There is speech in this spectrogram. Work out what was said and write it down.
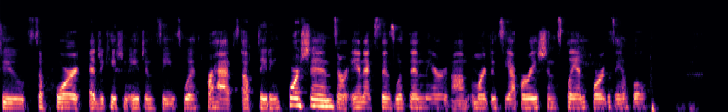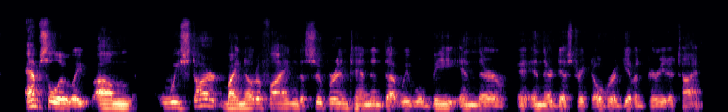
to support education agencies with perhaps updating portions or annexes within their um, emergency operations plan, for example? Absolutely. Um, we start by notifying the superintendent that we will be in their in their district over a given period of time.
